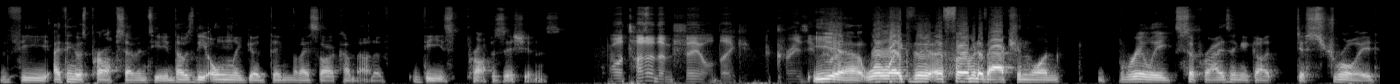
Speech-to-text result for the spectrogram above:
the, I think it was Prop 17. That was the only good thing that I saw come out of these propositions. Well, a ton of them failed, like a crazy. amount. Yeah, well, like, the affirmative action one, really surprising, it got destroyed.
